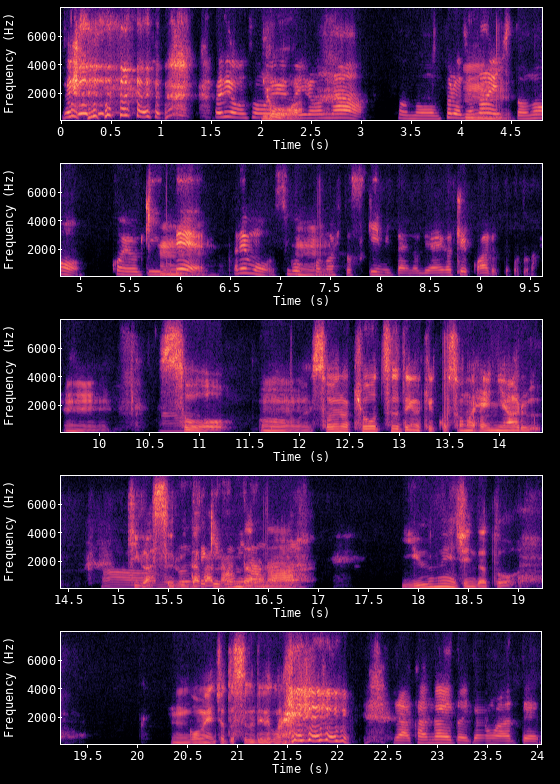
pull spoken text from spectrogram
まあでもそういういろんな、そのプロじゃない人の声を聞いて、でもすごくこの人好きみたいな出会いが結構あるってことだ。うん。うん。そう。うん。そういうの共通点が結構その辺にある気がする。だからなんだろうな。有名人だと、うん、ごめん、ちょっとすぐ出てこない。じゃあ考えといてもらって、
